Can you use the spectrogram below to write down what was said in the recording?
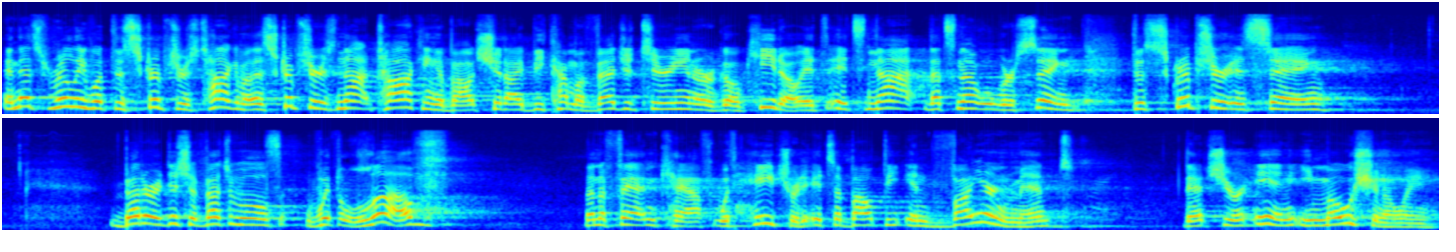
And that's really what the scripture is talking about. The scripture is not talking about should I become a vegetarian or go keto. It, it's not, that's not what we're saying. The scripture is saying better a dish of vegetables with love than a fattened calf with hatred. It's about the environment that you're in emotionally.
